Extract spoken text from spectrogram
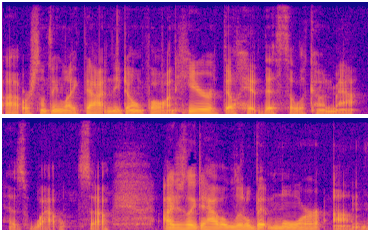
uh, or something like that and they don't fall on here, they'll hit this silicone mat as well. So I just like to have a little bit more um,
